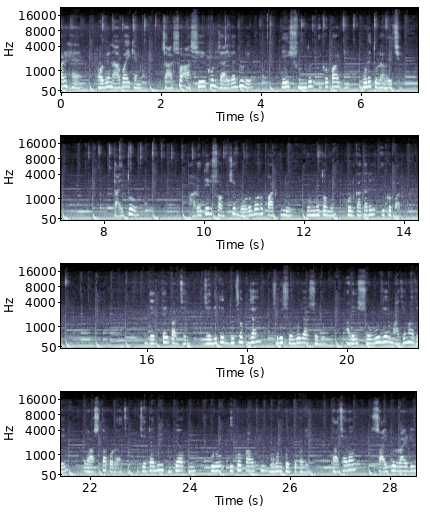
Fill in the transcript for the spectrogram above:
আর হ্যাঁ হবে না বাই কেন? চারশো আশি একর জায়গা জুড়ে এই সুন্দর ইকো পার্কটি গড়ে তোলা হয়েছে। তাই তো ভারতের সবচেয়ে বড় বড় পার্কগুলির অন্যতম কলকাতার এই ইকো পার্ক। দেখতেই পারছেন, যেদিকে দু চোখ যায়, শুধু সবুজ আর সবুজ। আর এই সবুজের মাঝে মাঝে রাস্তা করা আছে, যেটা দিয়ে হেঁটে আপনি পুরো ইকো পার্কটি ভ্রমণ করতে পারেন। তাছাড়াও cycle riding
